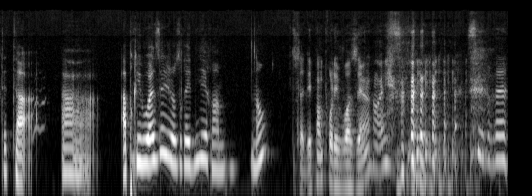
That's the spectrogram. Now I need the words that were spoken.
peut-être à, à, apprivoiser, j'oserais dire, hein. non? Ça dépend pour les voisins. C'est vrai.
